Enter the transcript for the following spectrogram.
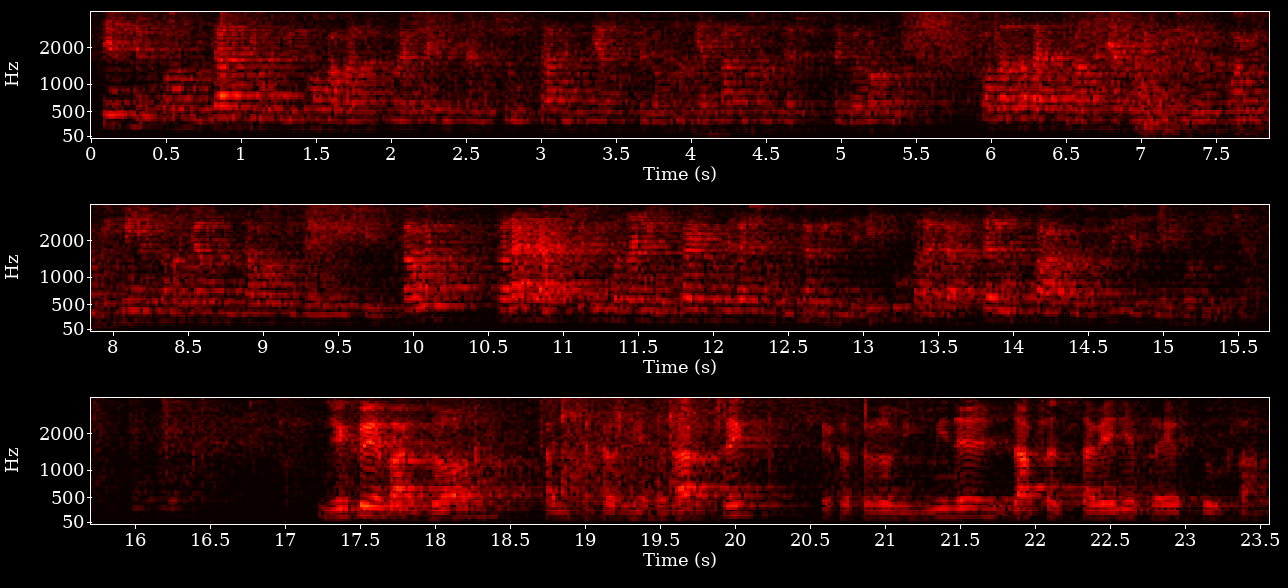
w tym tryb konsultacji, o których mowa w artykule 6 ust. 3 ustawy z dnia 6 grudnia 2006 roku o zasadach prowadzenia polityki rozwoju w brzmieniu stanowiącym załącznik do niniejszej uchwały. Paragraf 3. Wykonanie uchwały powierza się wójtowi gminy Lisków. Paragraf 4. Uchwała wchodzi w życie z dniem podjęcia. Dziękuję. Dziękuję bardzo Pani Katarzynie Wodarczyk, sekretarzowi gminy za przedstawienie projektu uchwały.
